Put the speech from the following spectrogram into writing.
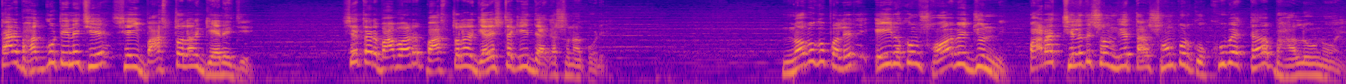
তার ভাগ্য টেনেছে সেই বাসতলার গ্যারেজে। সে তার বাবার বাসতলার গ্যারেজটাকেই দেখাশোনা করে। নবগোপালের এই রকম স্বভাবের জন্য পাড়ার ছেলেদের সঙ্গে তার সম্পর্ক খুব একটা ভালো নয়।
